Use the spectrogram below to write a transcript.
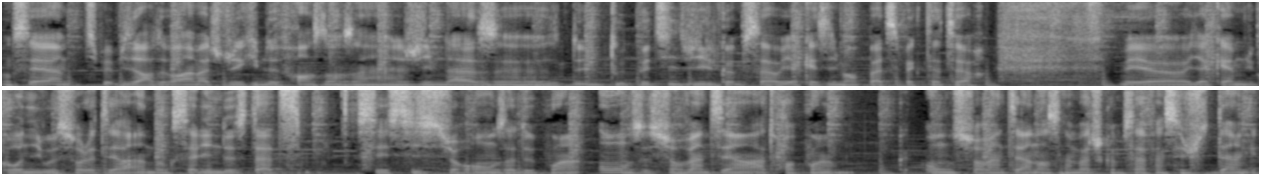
Donc c'est un petit peu bizarre de voir un match de l'équipe de France dans un gymnase euh, d'une toute petite ville comme ça où il y a quasiment pas de spectateurs mais euh, il y a quand même du gros niveau sur le terrain. Donc sa ligne de stats, c'est 6 sur 11 à 2 points, 11 sur 21 à 3 points. 11 sur 21 dans un match comme ça, enfin c'est juste dingue.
